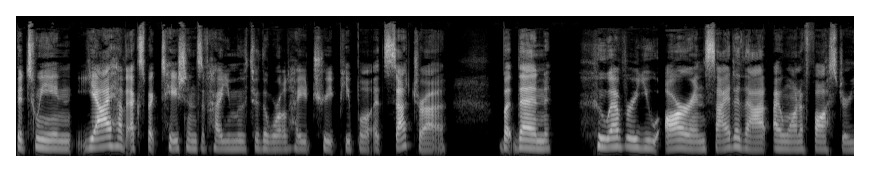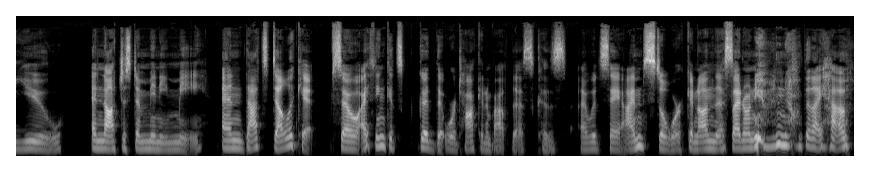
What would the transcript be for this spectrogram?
between, yeah, I have expectations of how you move through the world, how you treat people, etc but then whoever you are inside of that, I want to foster you and not just a mini me. And that's delicate. So I think it's good that we're talking about this because I would say I'm still working on this. I don't even know that I have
